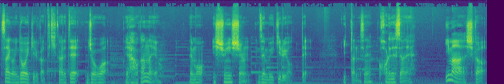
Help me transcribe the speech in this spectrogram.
最後にどう生きるかって聞かれてジョーはいや、わかんないよ。でも一瞬一瞬全部生きるよって言ったんですね。これですよね。今しか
